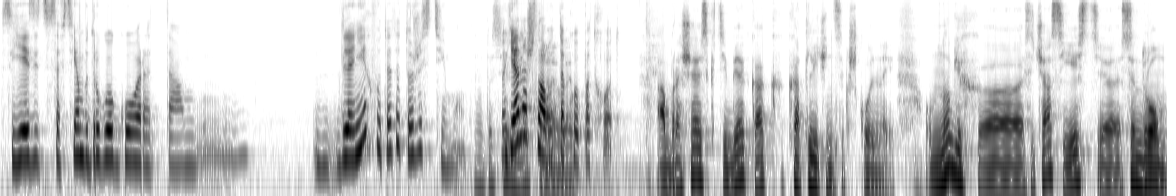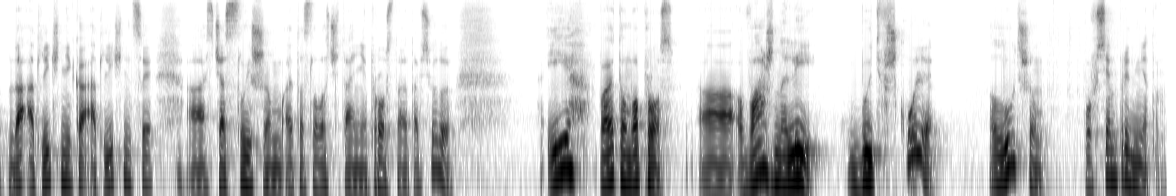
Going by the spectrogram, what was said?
съездить совсем в другой город, там, для них вот это тоже стимул. Вот Но я нашла вот такой подход. Обращаюсь к тебе как к отличнице, к школьной. У многих э, сейчас есть э, синдром да, отличника, отличницы. Э, сейчас слышим это словосочетание просто отовсюду. И поэтому вопрос, э, важно ли быть в школе лучшим по всем предметам?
